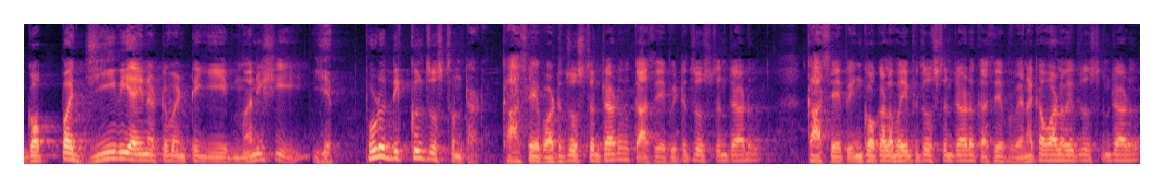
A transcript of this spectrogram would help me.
గొప్ప జీవి అయినటువంటి ఈ మనిషి ఎప్పుడు దిక్కులు చూస్తుంటాడు. కాసేపు అటు చూస్తుంటాడు కాసేపు ఇటు చూస్తుంటాడు కాసేపు ఇంకొకళ్ళ వైపు చూస్తుంటాడు కాసేపు వెనక వాళ్ళ వైపు చూస్తుంటాడు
